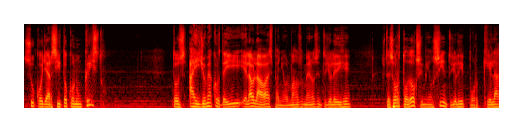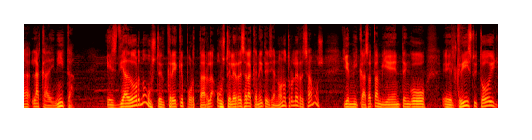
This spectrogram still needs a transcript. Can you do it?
su collarcito con un Cristo. Entonces ahí yo me acordé y él hablaba español más o menos, entonces yo le dije, usted es ortodoxo y me dijo, sí, entonces yo le dije, ¿por qué la, la cadenita? ¿Es de adorno? ¿Usted cree que portarla? ¿O usted le reza la cadenita? Y decía, no, nosotros le rezamos. Y en mi casa también tengo el Cristo y todo. Y,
